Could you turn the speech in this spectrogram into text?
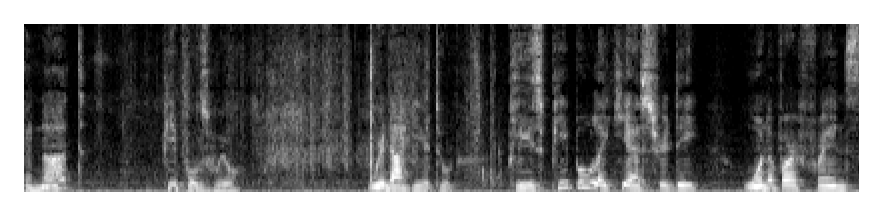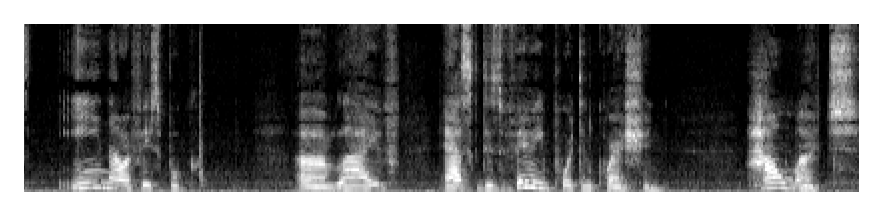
and not people's will. We're not here to please people like yesterday one of our friends in our facebook um, live asked this very important question. How much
